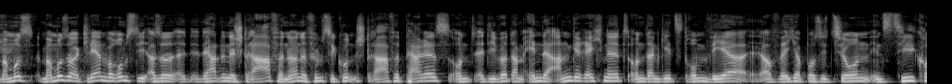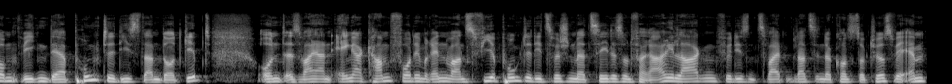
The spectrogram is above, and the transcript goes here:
man muss, man muss auch erklären, warum es die, also äh, der hatte eine Strafe, ne, eine 5-Sekunden-Strafe Perez und äh, die wird am Ende angerechnet und dann geht's drum, wer auf welcher Position ins Ziel kommt, wegen der Punkte, die es dann dort gibt. Und es war ja ein enger Kampf vor dem Rennen, waren es vier Punkte, die zwischen Mercedes und Ferrari lagen für diesen zweiten Platz in der Konstrukteurs-WM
